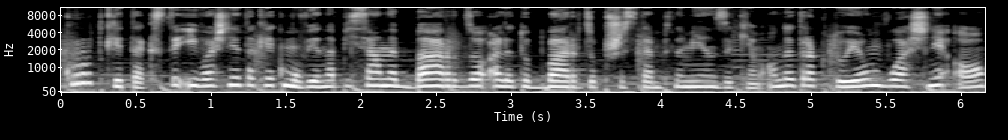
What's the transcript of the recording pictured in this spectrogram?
krótkie teksty i właśnie tak jak mówię, napisane bardzo, ale to bardzo przystępnym językiem. One traktują właśnie o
